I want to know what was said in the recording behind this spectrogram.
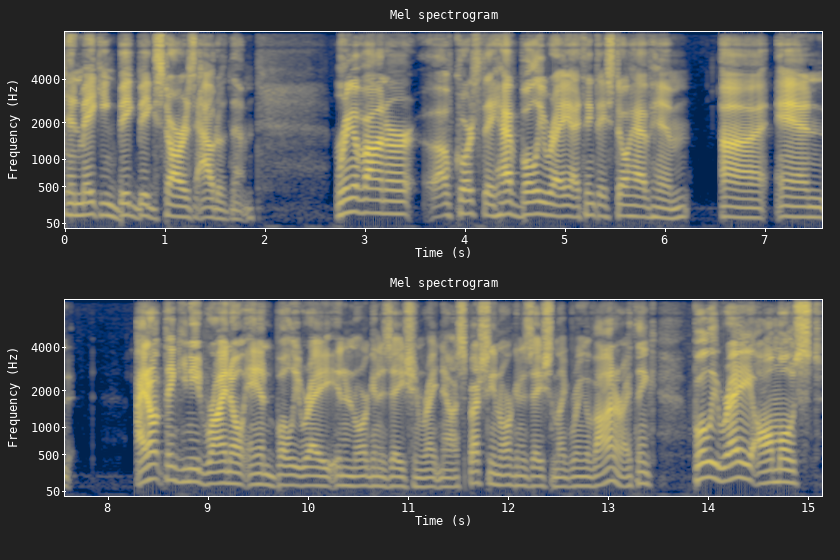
and making big, big stars out of them. Ring of Honor, of course, they have Bully Ray. I think they still have him. Uh, and I don't think you need Rhino and Bully Ray in an organization right now, especially an organization like Ring of Honor. I think Bully Ray almost,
